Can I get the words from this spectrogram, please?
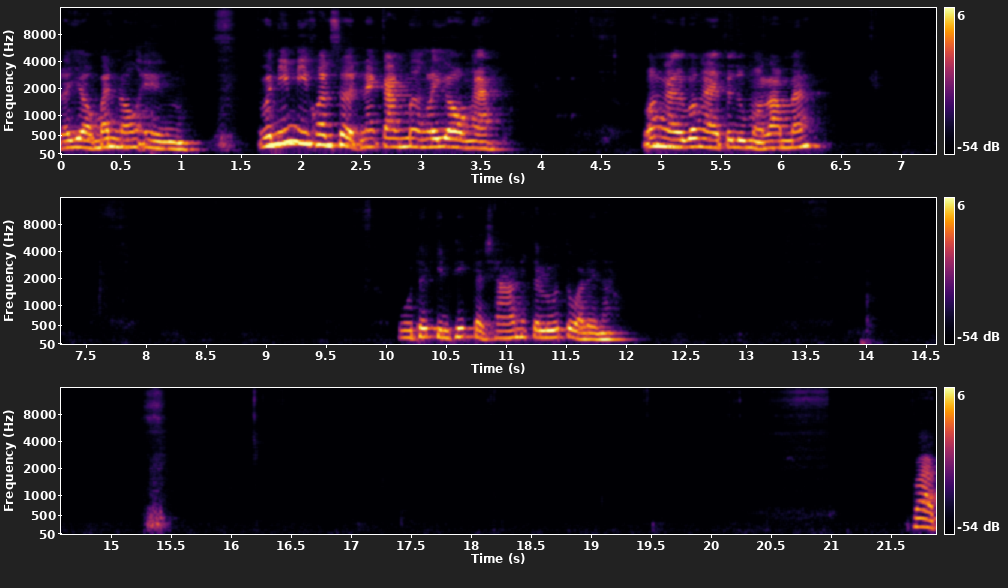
ระยองบ้านน้องเอง วันนี้มีคอนเสิร์ตในกางเมืองระยองอะว่าไงว่าไงไปดูหมอลำไหม อ้ถ้ากินพริกแต่เช้านี่จะรู้ตัวเลยนะ ฝาก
